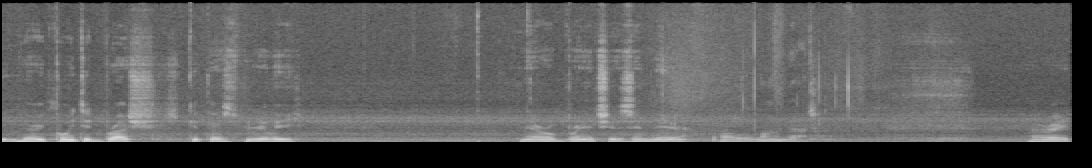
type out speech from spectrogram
very pointed brush. Get those really narrow branches in there all along that. All right.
